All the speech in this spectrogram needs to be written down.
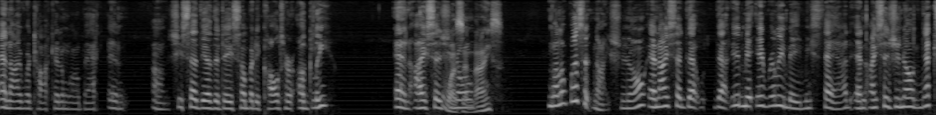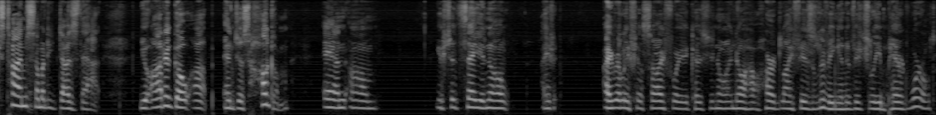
and I were talking a while back, and um, she said the other day somebody called her ugly. And I said, you Was know, it nice? well, it wasn't nice, you know. And I said that that it, ma- it really made me sad. And I said, you know, next time somebody does that, you ought to go up and just hug them, and um, you should say, you know, I, I really feel sorry for you because you know I know how hard life is living in a visually impaired world.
